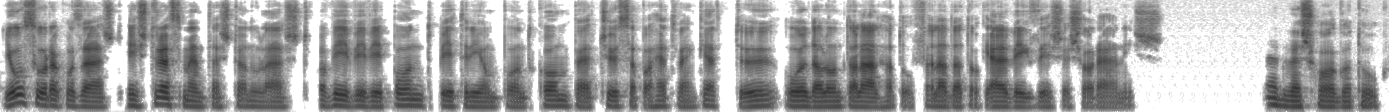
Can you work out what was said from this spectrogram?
Jó szórakozást és stresszmentes tanulást a www.patreon.com per csőszapa 72 oldalon található feladatok elvégzése során is. Kedves hallgatók!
